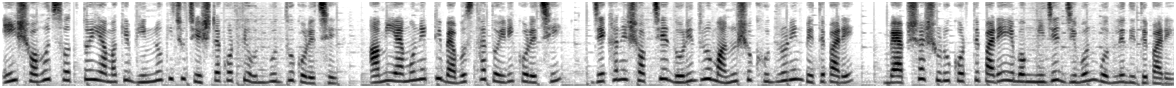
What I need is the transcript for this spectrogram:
এই সহজ সত্যই আমাকে ভিন্ন কিছু চেষ্টা করতে উদ্বুদ্ধ করেছে। আমি এমন একটি ব্যবস্থা তৈরি করেছি, যেখানে সবচেয়ে দরিদ্র মানুষও ক্ষুদ্রঋণ পেতে পারে, ব্যবসা শুরু করতে পারে এবং নিজের জীবন বদলে দিতে পারে।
